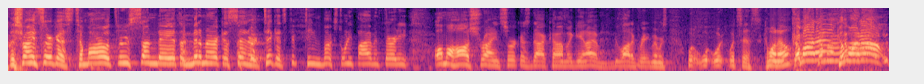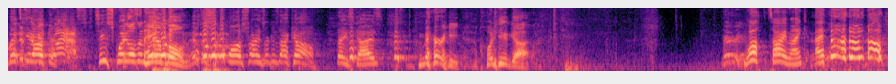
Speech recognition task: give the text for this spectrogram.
The Shrine Circus tomorrow through Sunday at the Mid America Center. Tickets 15 bucks, 25 and 30. OmahaShrineCircus.com. Again, I have a lot of great members. What, what, what's this? Come on out. Come on out, Come, come on on out. Let's get out there. blast. See Squiggles and Hambone at the OmahaShrineCircus.com. Thanks, guys. Mary, what do you got? Well, sorry, Mike. I, I don't know.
